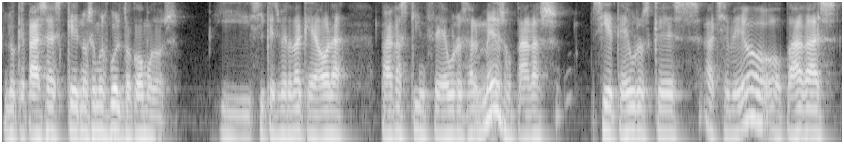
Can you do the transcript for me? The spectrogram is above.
lo que pasa es que nos hemos vuelto cómodos. Y sí que es verdad que ahora pagas 15 euros al mes o pagas 7 euros que es HBO o pagas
